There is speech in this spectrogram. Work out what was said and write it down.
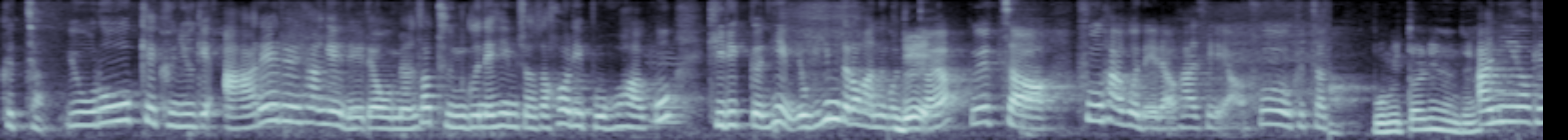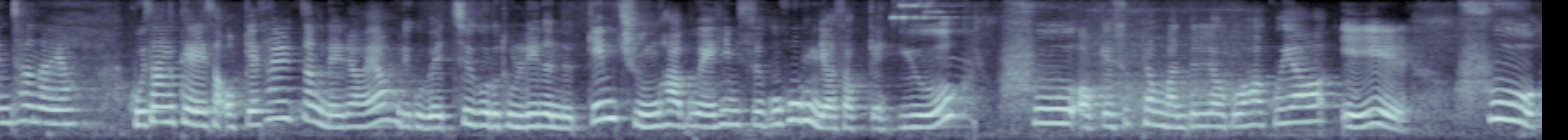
그쵸 요렇게 근육이 아래를 향해 내려오면서 둔근에 힘 줘서 허리 보호하고 기립근 힘 여기 힘 들어가는 거 네. 느껴요? 그쵸 후 하고 내려가세요 후 그쵸 몸이 떨리는데요? 아니요, 괜찮아요. 그 상태에서 어깨 살짝 내려요. 그리고 외측으로 돌리는 느낌. 중하부에 힘쓰고 호흡 6개. 6. 후 어깨 수평 만들려고 하고요. 1. 후,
